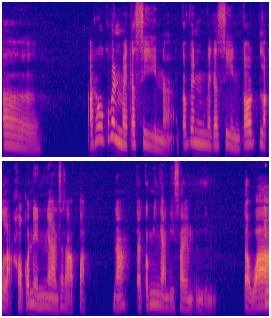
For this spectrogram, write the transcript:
เอออาร์ทก็เป็น magazine อะ ก็เป็น magazine ก็หลักๆ เขาก็เน้นงานสถาปัตย์ นะ แต่ก็มีงานดีไซน์อื่นๆแต่ว่าอื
